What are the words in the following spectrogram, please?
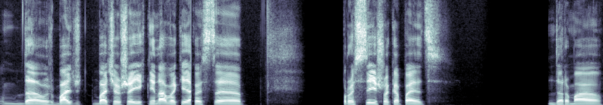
Да, уж бач, бачивши їхні навики, якось це простій, що капець. Дарма.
